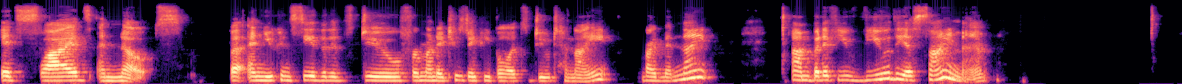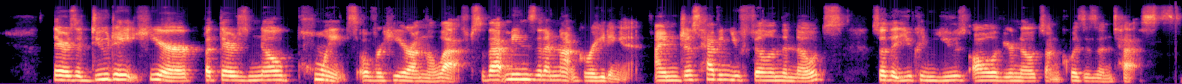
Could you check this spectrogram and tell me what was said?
it's slides and notes. But and you can see that it's due for Monday, Tuesday people, it's due tonight by midnight. Um, but if you view the assignment, there's a due date here, but there's no points over here on the left. So that means that I'm not grading it. I'm just having you fill in the notes so that you can use all of your notes on quizzes and tests.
